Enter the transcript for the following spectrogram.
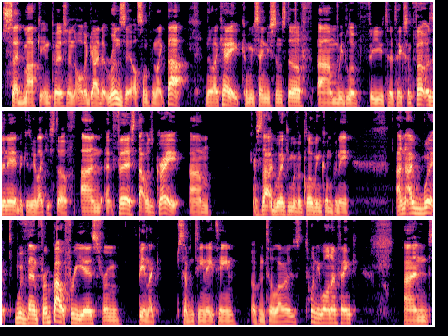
said marketing person or the guy that runs it or something like that. And they're like, hey, can we send you some stuff? Um, we'd love for you to take some photos in it because we like your stuff. And at first, that was great. Um, I started working with a clothing company and I worked with them for about three years from being like 17, 18 up until I was 21, I think. And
